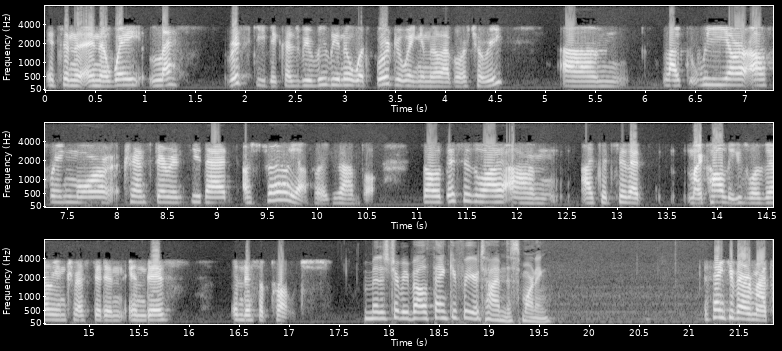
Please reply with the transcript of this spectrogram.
it's in a, in a way less risky because we really know what we're doing in the laboratory. Um, like we are offering more transparency than Australia, for example. So this is why um, I could say that my colleagues were very interested in, in this in this approach. Minister Bibeau, thank you for your time this morning. Thank you very much.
